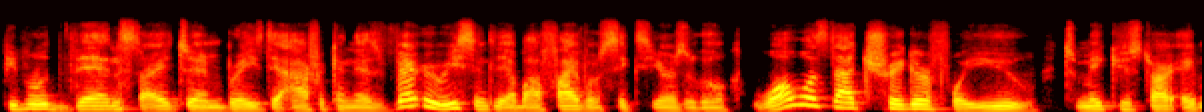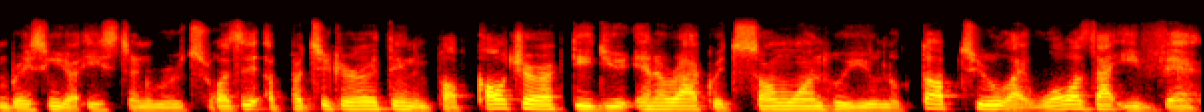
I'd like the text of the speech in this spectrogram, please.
people then started to embrace their Africanness very recently, about five or six years ago. What was that trigger for you to make you start embracing your Eastern roots? Was it a particular thing in pop culture? Did you interact with someone who you looked up to? Like, what was that event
